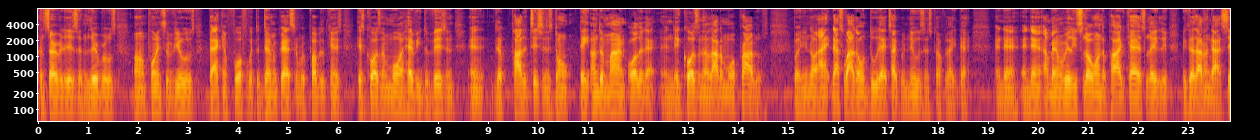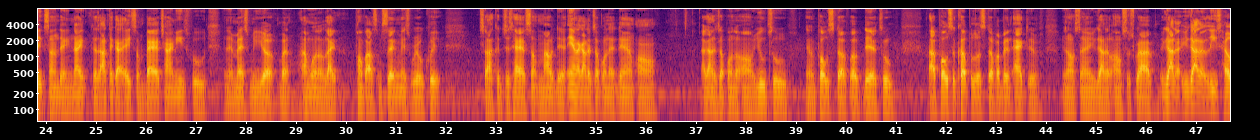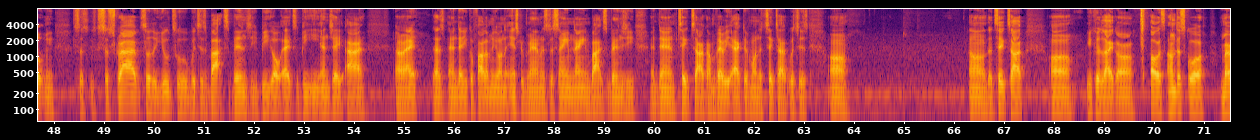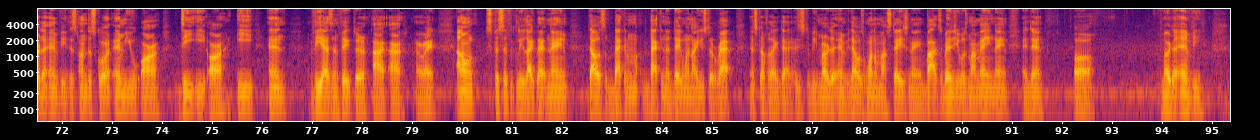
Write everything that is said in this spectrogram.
conservatives and liberals um, points of views back and forth with the Democrats and Republicans is causing more heavy division and the politicians don't they undermine all of that and they causing a lot of more problems. But you know, I that's why I don't do that type of news and stuff like that. And then and then I've been really slow on the podcast lately because I done got sick Sunday night because I think I ate some bad Chinese food and it messed me up. But I'm gonna like pump out some segments real quick so I could just have something out there. And I gotta jump on that damn um I gotta jump on the um YouTube and post stuff up there too. I post a couple of stuff. I've been active. You know what I'm saying? You gotta um subscribe. You gotta you gotta at least help me. Subscribe to the YouTube, which is Box Benji, B O X B E N J I. All right. That's and then you can follow me on the Instagram. It's the same name, Box Benji. And then TikTok. I'm very active on the TikTok, which is um uh, the TikTok. Uh, you could like uh, oh it's underscore murder envy. It's underscore M U R D E R E N V as in Victor I I. All right. I don't specifically like that name. That was back in back in the day when I used to rap and stuff like that. It used to be Murder Envy. That was one of my stage names. Box Benji was my main name, and then uh, Murder Envy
